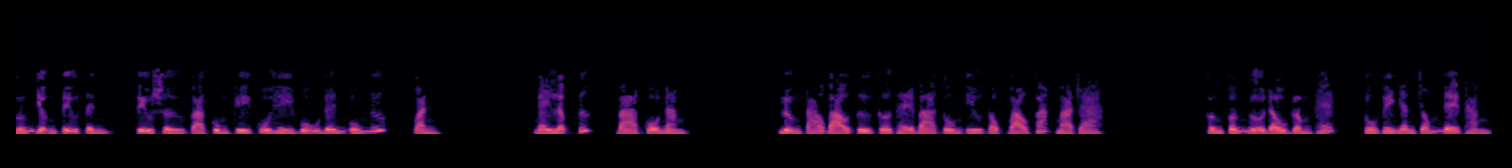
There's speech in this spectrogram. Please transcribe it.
hướng dẫn tiểu tinh, tiểu sư và cùng kỳ của hy vũ đến uống nước, hoành. Ngay lập tức, ba cổ năng. Lượng táo bạo từ cơ thể ba tôn yêu tộc bạo phát mà ra. Hưng phấn ngửa đầu gầm thét, tu vi nhanh chóng đề thăng,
